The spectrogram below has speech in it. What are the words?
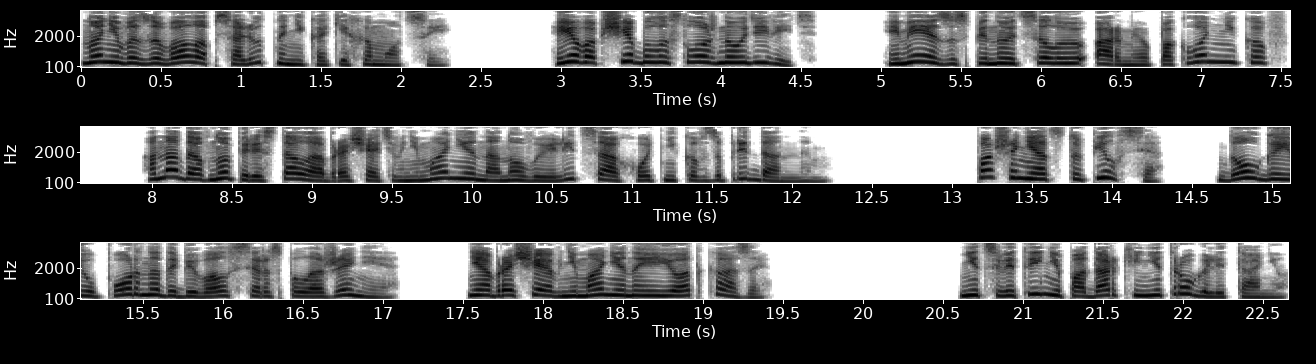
но не вызывал абсолютно никаких эмоций. Ее вообще было сложно удивить. Имея за спиной целую армию поклонников, она давно перестала обращать внимание на новые лица охотников за преданным. Паша не отступился, долго и упорно добивался расположения, не обращая внимания на ее отказы. Ни цветы, ни подарки не трогали Таню.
